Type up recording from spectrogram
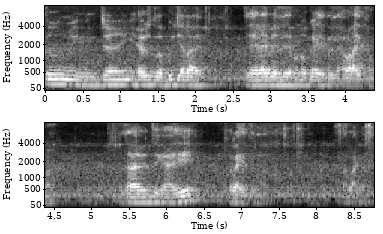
তুমি যাই? যে এরাই বেলে দিলে আবার আইতো না। যাই থেকে আই ফের আইতো না। চালা গেছে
